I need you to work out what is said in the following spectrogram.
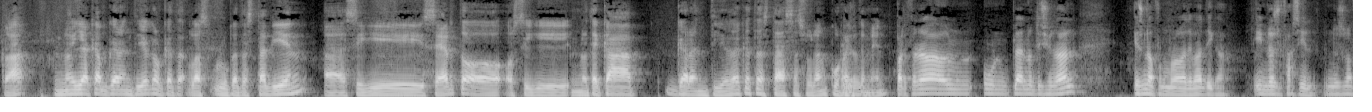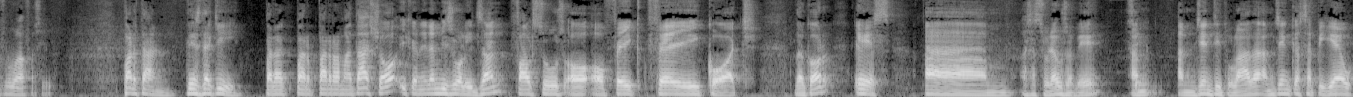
clar, no hi ha cap garantia que el que, te- les, el que t'està dient eh, sigui cert o, o sigui... No té cap garantia de que t'està assessorant correctament. Per fer una, un, un pla nutricional és una fórmula matemàtica. I no és fàcil, no és una fórmula fàcil. Per tant, des d'aquí, per, per, per rematar això i que anirem visualitzant falsos o, o fake, fake coach, d'acord? És um, assessoreu-se bé, sí. amb, amb gent titulada, amb gent que sapigueu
